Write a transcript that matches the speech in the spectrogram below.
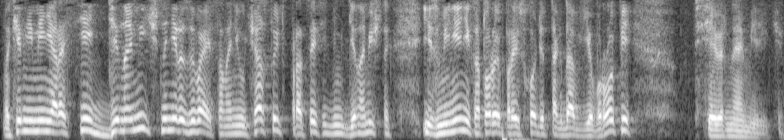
Но, тем не менее, Россия динамично не развивается. Она не участвует в процессе динамичных изменений, которые происходят тогда в Европе, в Северной Америке.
